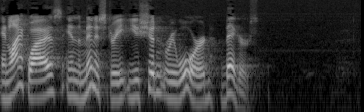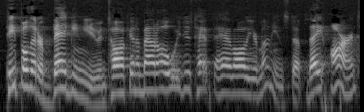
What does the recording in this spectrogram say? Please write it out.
And likewise, in the ministry, you shouldn't reward beggars. People that are begging you and talking about, oh, we just have to have all your money and stuff, they aren't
